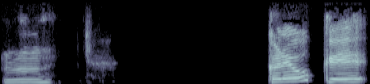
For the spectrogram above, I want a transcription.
Mm, creo que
